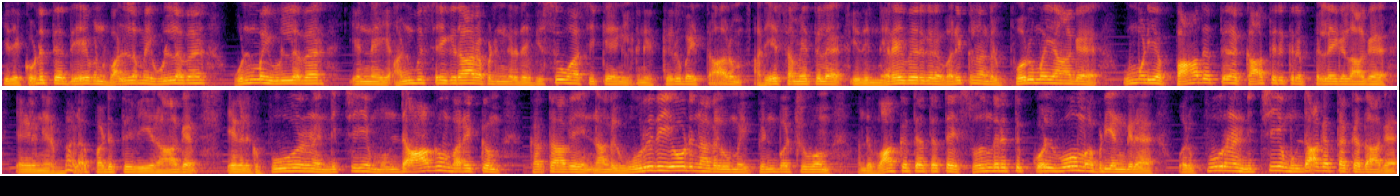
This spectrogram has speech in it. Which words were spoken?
இதை கொடுத்த தேவன் வல்லமை உள்ளவர் உண்மை உள்ளவர் என்னை அன்பு செய்கிறார் அப்படிங்கிறத விசுவாசிக்க எங்களுக்கு நீர் கிருபை தாரும். அதே சமயத்தில் இது நிறைவேறுகிற வரைக்கும் நாங்கள் பொறுமையாக உம்முடைய பாதத்தில் காத்திருக்கிற பிள்ளைகளாக எங்களை நீர் பலப்படுத்துவீராக. எங்களுக்கு பூரண நிச்சயம் உண்டாகும் வரைக்கும் கர்த்தாவே நாங்கள் உறுதியோடு நாங்கள் உம்மை பின்பற்றுவோம். அந்த வாக்குத்தத்தத்தை சுதந்திரித்துக் கொள்வோம் அப்படி என்கிற ஒரு பூரண நிச்சயம் உண்டாகத்தக்கதாக.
